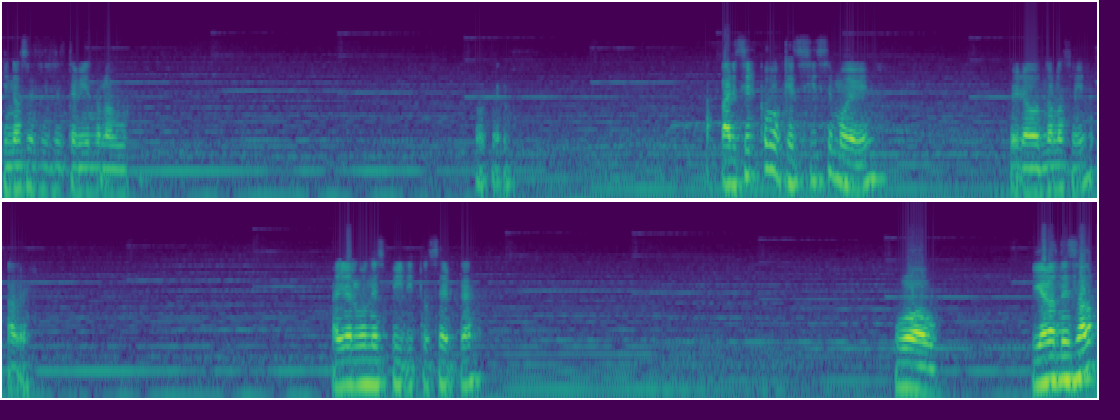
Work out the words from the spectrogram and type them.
Y no sé si se esté viendo la. Ok. A parecer como que sí se mueve. Pero no lo sé. A ver. ¿Hay algún espíritu cerca? Wow. ¿Vieron eso?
